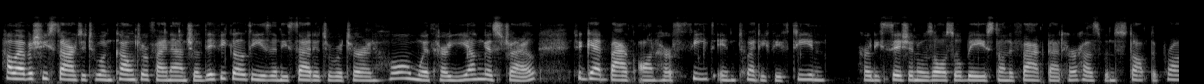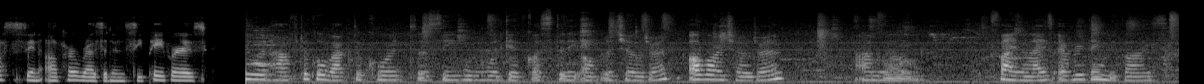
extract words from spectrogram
However, she started to encounter financial difficulties and decided to return home with her youngest child to get back on her feet in 2015. Her decision was also based on the fact that her husband stopped the processing of her residency papers. We would have to go back to court to see who would get custody of the children, of our children, and we'll finalize everything because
